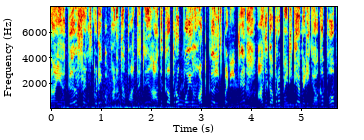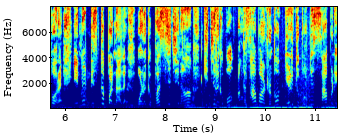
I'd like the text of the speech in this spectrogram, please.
நான் என் கேர்ள் ஃப்ரெண்ட்ஸ் கூட இப்போ படத்தை பார்த்துட்டு அதுக்கப்புறம் போய் ஹாட் கேர்ள்ஸ் பண்ணிட்டு அதுக்கப்புறம் பெடிக்கியா மெடிக்காவுக்கு போக போறேன். என்ன டிஸ்டர்ப் பண்ணாத. உனக்கு பசிச்சுன்னா கிச்சனுக்கு போ அங்க சாப்பாடு இருக்கும் எடுத்து போட்டு சாப்பிடு.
